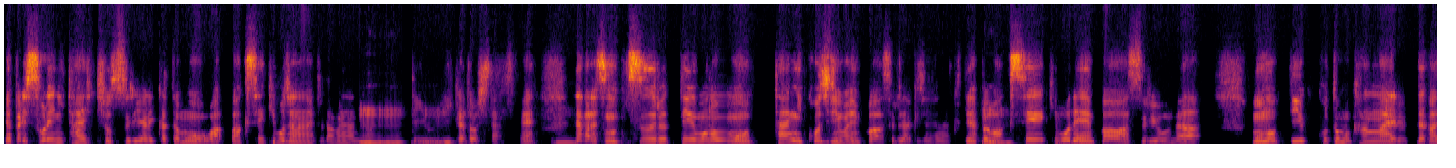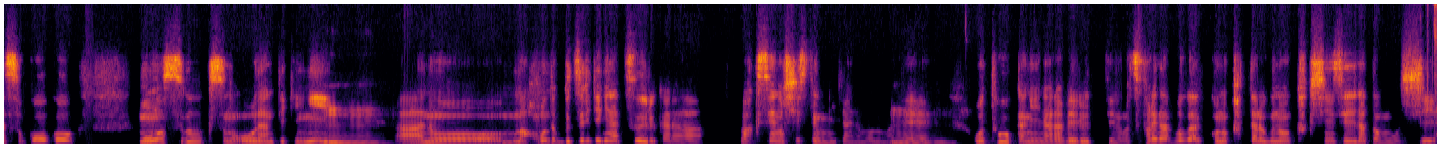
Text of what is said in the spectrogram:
やっぱりそれに対処するやり方も惑星規模じゃないとダメなんだっていう言い方をしたんですね。だからそのツールっていうものも単に個人をエンパワーするだけじゃなくて、やっぱり惑星規模でエンパワーするようなものっていうことも考える。だからそこをこう、ものすごくその横断的に、あの、まあ、本当物理的なツールから、惑星のシステムみたいなものまで、を等価に並べるっていうのが、それが僕はこのカタログの革新性だと思うし、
